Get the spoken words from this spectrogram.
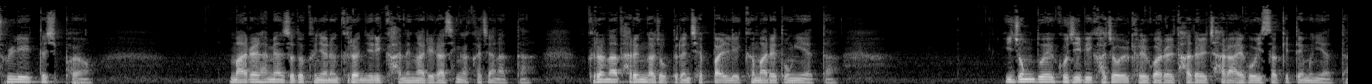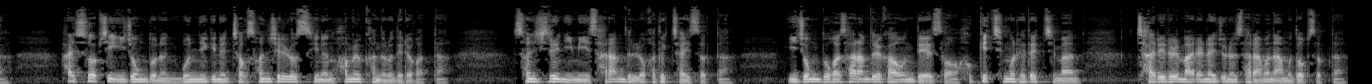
순리일 듯 싶어요. 말을 하면서도 그녀는 그런 일이 가능하리라 생각하지 않았다. 그러나 다른 가족들은 재빨리 그 말에 동의했다. 이 정도의 고집이 가져올 결과를 다들 잘 알고 있었기 때문이었다. 할 수 없이 이 정도는 못 이기는 척 선실로 쓰이는 화물칸으로 내려갔다. 선실은 이미 사람들로 가득 차 있었다. 이 정도가 사람들 가운데에서 헛기침을 해댔지만 자리를 마련해주는 사람은 아무도 없었다.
